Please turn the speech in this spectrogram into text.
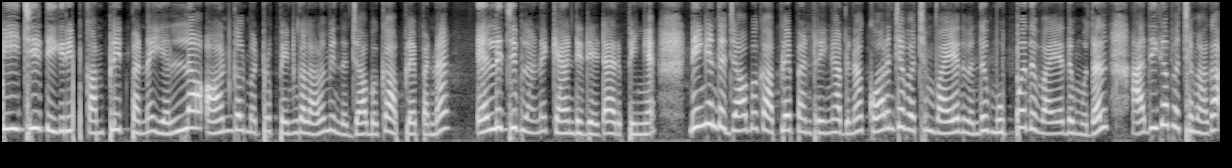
பிஜி டிகிரி கம்ப்ளீட் பண்ண எல்லா ஆண்கள் மற்றும் பெண்களாலும் இந்த ஜாபுக்கு அப்ளை பண்ண எலிஜிபிளான கேண்டிடேட்டாக இருப்பீங்க. நீங்கள் இந்த ஜாபுக்கு அப்ளை பண்ணுறீங்க அப்படின்னா குறைஞ்சபட்சம் வயது வந்து முப்பது வயது முதல் அதிகபட்சமாக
